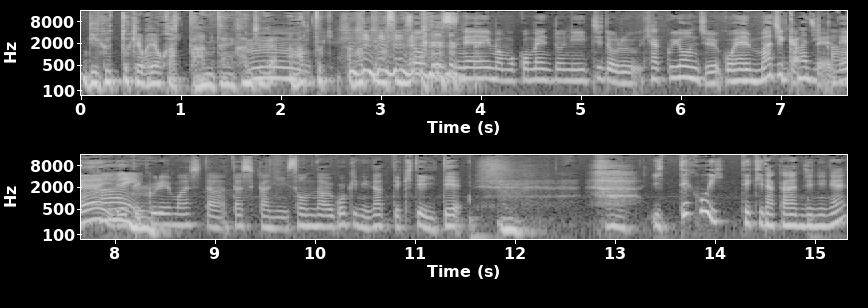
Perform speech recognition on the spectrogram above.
リグっとけばよかったみたいな感じで上がっとき、上がってますね。そうですね。今もコメントに1ドル145円間近ってね、入れてくれました。確かにそんな動きになってきていて、うん、はあ、行ってこい的な感じにね、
